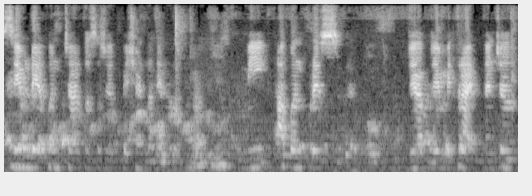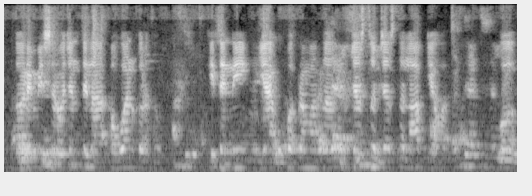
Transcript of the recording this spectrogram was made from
सेम डे आपण चार तासाच्या पेशंटला देणार आहोत. मी आपण प्रेस जे आपले मित्र आहेत त्यांच्याद्वारे मी सर्व जनतेला आव्हान करतो की त्यांनी या उपक्रमाचा जास्तीत जास्त लाभ घ्यावा व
